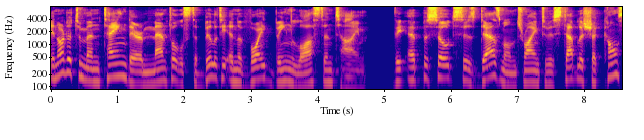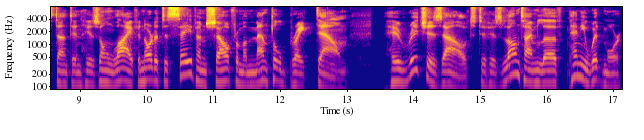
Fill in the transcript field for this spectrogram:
in order to maintain their mental stability and avoid being lost in time. The episode sees Desmond trying to establish a constant in his own life in order to save himself from a mental breakdown. He reaches out to his longtime love, Penny Widmore,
